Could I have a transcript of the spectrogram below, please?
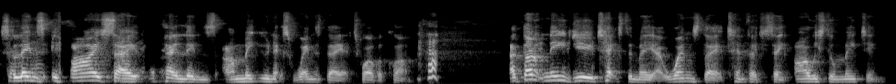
So, Linz, if I say, okay, Linz, I'll meet you next Wednesday at 12 o'clock, I don't need you texting me at Wednesday at 10.30 saying, are we still meeting?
